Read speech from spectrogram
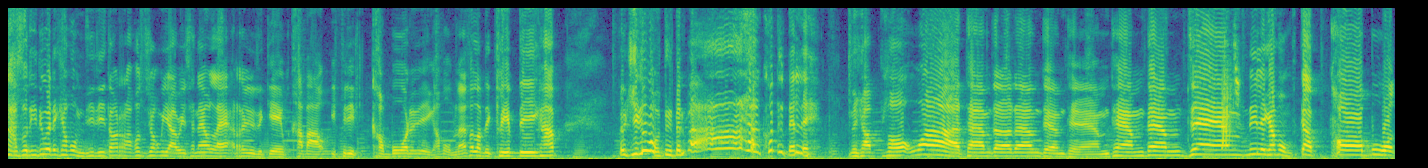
กราบสวัสดีด้วยนะครับผมดีต้อนรับเข้าสู่ช่อง VR Channel และเรีวิวเกมคาบาวอินฟินิตคอมโบนั่นเองครับผมและสำหรับในคลิปนี้ครับเป็นคลิปที่ผมตื่นเต้นมากโคตรตื่นเต้นเลยนะครับเพราะว่าแทมแทมแทมแทมแทมแทมแทมนี่เลยครับผมกับคอบวก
